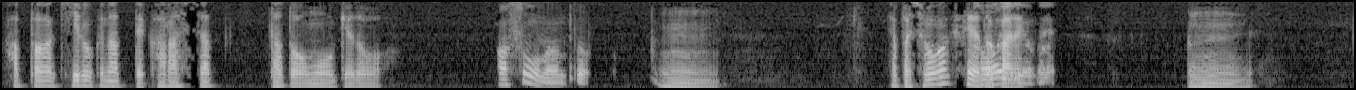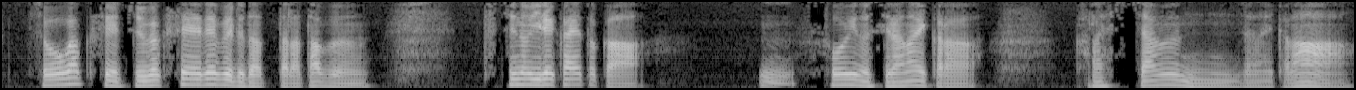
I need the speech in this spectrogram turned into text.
葉っぱが黄色くなって枯らしちゃったと思うけど、あ、そうなんだ。うん。やっぱ小学生と可かで、ね。うん。小学生、中学生レベルだったら多分、土の入れ替えとか、うん。そういうの知らないから、枯らしちゃうんじゃないかな。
